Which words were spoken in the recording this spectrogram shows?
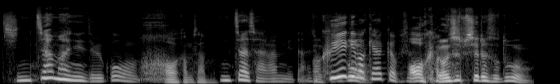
진짜 많이 들고 어 감사합니다. 진짜 잘합니다. 아, 그 얘기밖에 할 게 없어요. 어 감... 연습실에서도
